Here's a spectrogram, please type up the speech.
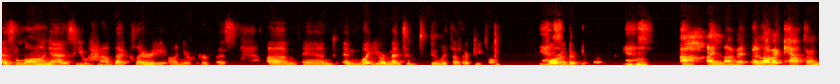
as long as you have that clarity on your purpose um, and and what you're meant to do with other people yes. for other people yes mm-hmm. oh i love it i love it kathryn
